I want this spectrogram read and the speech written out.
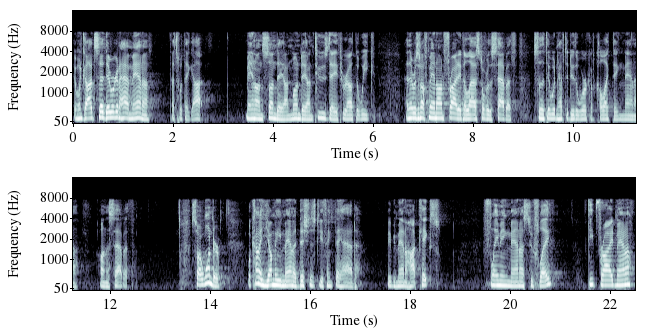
And when God said they were going to have manna, that's what they got man on Sunday, on Monday, on Tuesday, throughout the week. And there was enough man on Friday to last over the Sabbath so that they wouldn't have to do the work of collecting manna on the Sabbath. So I wonder, what kind of yummy manna dishes do you think they had? Maybe manna hotcakes? Flaming manna souffle? Deep fried manna?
